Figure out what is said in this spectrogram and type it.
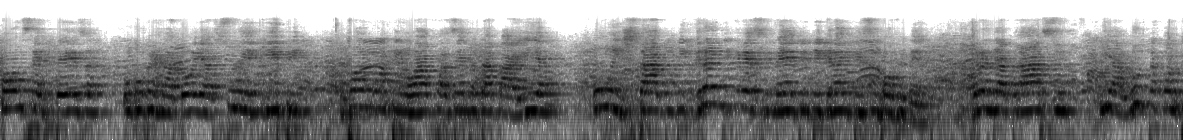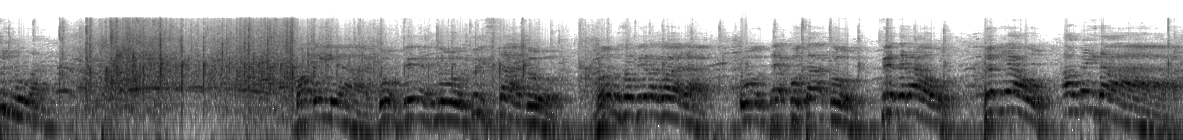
com certeza o governador e a sua equipe vão continuar fazendo da Bahia um estado de grande crescimento e de grande desenvolvimento. Grande abraço e a luta continua. Bahia, governo do estado. Vamos ouvir agora o deputado federal Daniel Almeida.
